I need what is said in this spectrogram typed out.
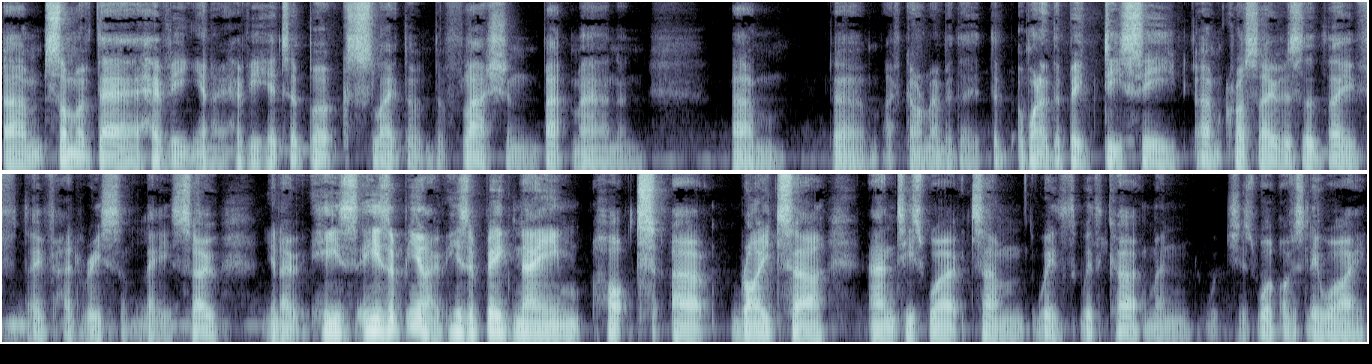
um, some of their heavy, you know, heavy hitter books like the, the Flash and Batman and um, the I can't remember the, the, one of the big DC um, crossovers that they've they've had recently. So you know he's he's a you know he's a big name, hot uh, writer, and he's worked um, with with Kirkman, which is what obviously why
